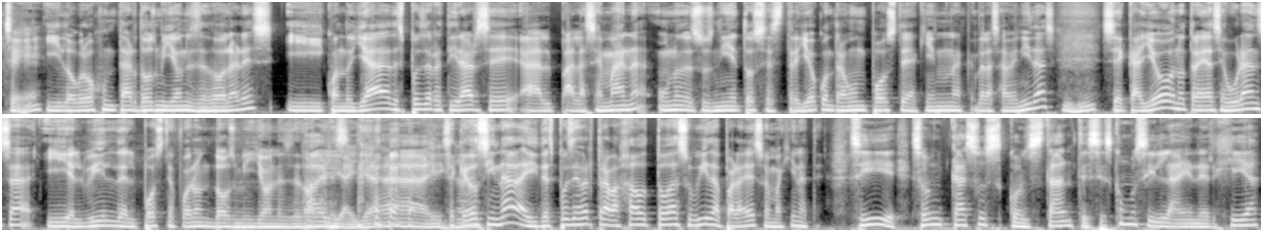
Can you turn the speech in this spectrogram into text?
Sí. Y logró juntar dos millones de dólares. Y cuando ya después de retirarse a la semana, uno de sus nietos se estrelló contra un poste aquí en una de las avenidas. Se cayó, no traía aseguranza y el bill del poste fueron dos millones de dólares. Ay, ay, ay. se quedó sin nada y después de haber trabajado toda su vida para eso, imagínate. Sí, son casos constantes. Es como si la energía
